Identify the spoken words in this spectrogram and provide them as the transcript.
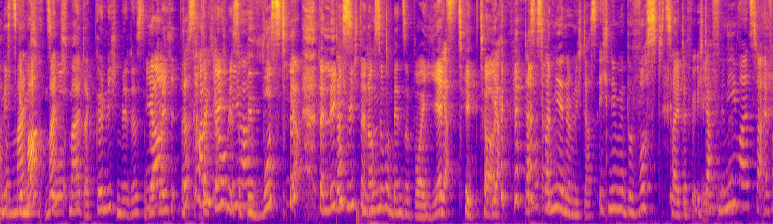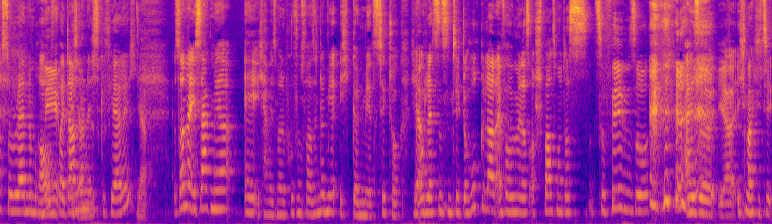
nichts manch, gemacht? So. manchmal, da gönne ich mir das Ja, wirklich. Da, das da hab ich gönne ich mir so bewusst. da lege ich mich dann auch so und bin so, boah, jetzt. TikTok. Ja, das ist bei mir nämlich das. Ich nehme mir bewusst Zeit dafür. Ich darf niemals da einfach so random rauf, Nee, weil dann ist es gefährlich. Ja. Sondern ich sag mir, ey, ich habe jetzt meine Prüfungsphase hinter mir, ich gönne mir jetzt TikTok. Ich Ja. habe auch letztens einen TikTok hochgeladen, einfach weil mir das auch Spaß macht, das zu filmen. So. Also ja, ich mag die,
